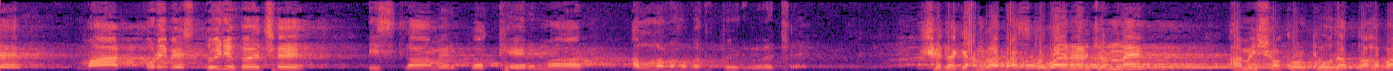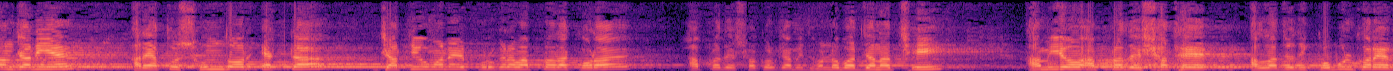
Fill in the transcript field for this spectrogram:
যে মাঠ পরিবেশ তৈরি হয়েছে, ইসলামের পক্ষের মাঠ। আল্লাহ রহমতে তৈরি হয়েছে। সেটাকে আমরা বাস্তবায়নের জন্য আমি সকলকে উদাত্ত আহ্বান জানিয়ে, আর এত সুন্দর একটা জাতীয় মানের প্রোগ্রাম আপনারা করায়, আপনাদের সকলকে আমি ধন্যবাদ জানাচ্ছি। আমিও আপনাদের সাথে আল্লাহ যদি কবুল করেন,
